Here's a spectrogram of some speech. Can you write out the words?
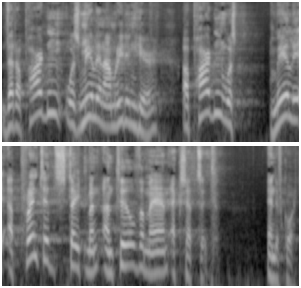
that a pardon was merely, and I'm reading here, a pardon was merely a printed statement until the man accepts it. End of quote.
